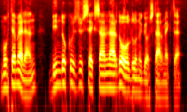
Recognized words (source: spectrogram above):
muhtemelen 1980'lerde olduğunu göstermekte.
